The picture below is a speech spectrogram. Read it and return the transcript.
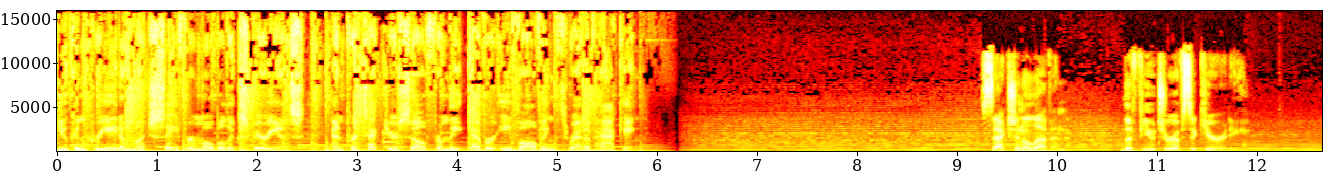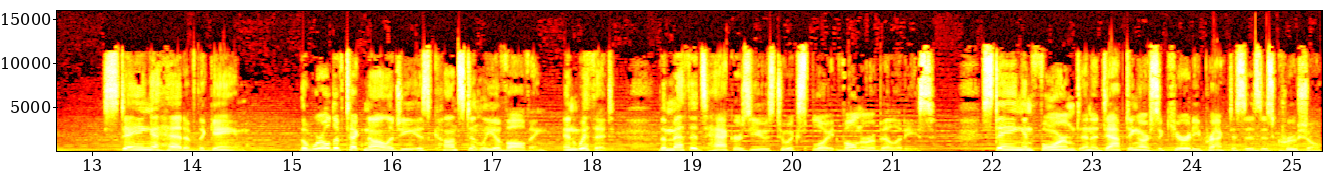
you can create a much safer mobile experience and protect yourself from the ever-evolving threat of hacking. Section 11. The Future of Security Staying ahead of the game. The world of technology is constantly evolving, and with it, the methods hackers use to exploit vulnerabilities. Staying informed and adapting our security practices is crucial.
